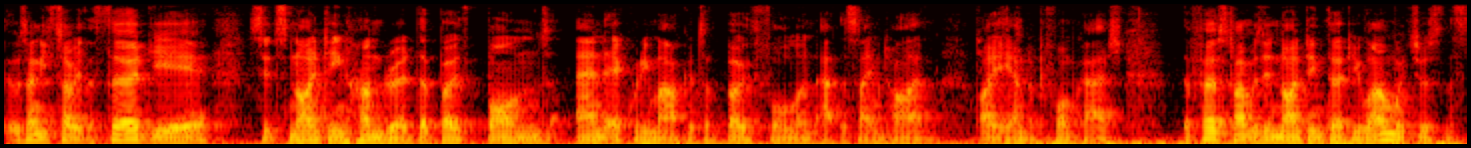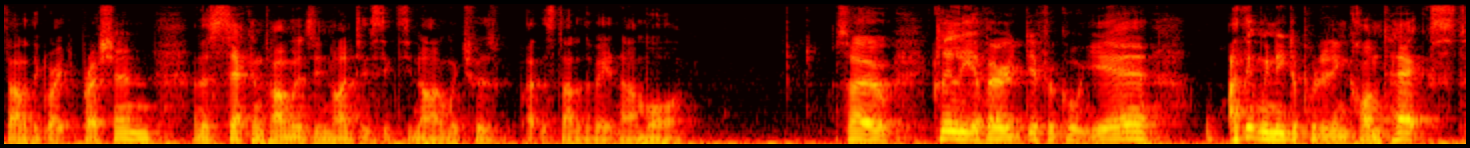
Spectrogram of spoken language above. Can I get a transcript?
It was only sorry the third year since 1900 that both bonds and equity markets have both fallen at the same time, i.e., underperformed cash. The first time was in 1931, which was the start of the Great Depression, and the second time was in 1969, which was at the start of the Vietnam War. So clearly a very difficult year. I think we need to put it in context,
